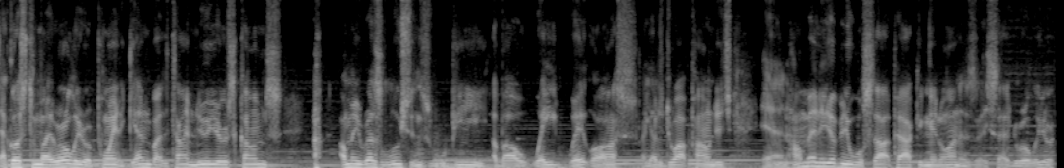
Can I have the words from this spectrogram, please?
That goes to my earlier point again. By the time New Year's comes, uh, how many resolutions will be about weight, weight loss? I got to drop poundage. And how many of you will start packing it on, as I said earlier,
